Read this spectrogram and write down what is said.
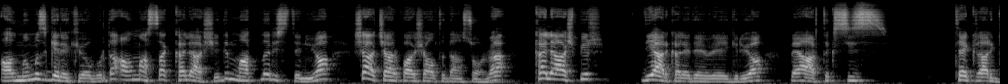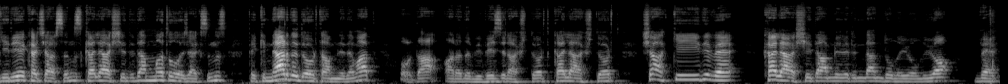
almamız gerekiyor burada. Almazsak kale H7 matlar isteniyor. Şah çarpı H6'dan sonra kale H1 diğer kale devreye giriyor. Ve artık siz tekrar geriye kaçarsanız kale H7'den mat olacaksınız. Peki nerede 4 hamlede mat? O da arada bir vezir H4, kale H4, şah G7 ve kale H7 hamlelerinden dolayı oluyor. Ve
